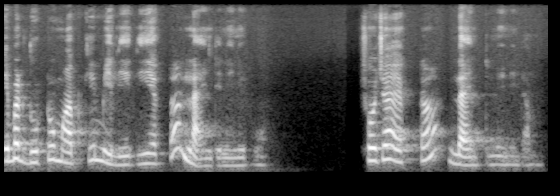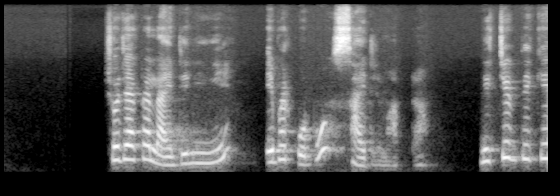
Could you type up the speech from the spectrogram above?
এবার দুটো মাপকে মিলিয়ে দিয়ে একটা লাইন টেনে নেব। সোজা একটা লাইন টেনে নিলাম। সোজা একটা লাইন টেনে নিয়ে এবার করব সাইডের মাপটা। নিচের দিকে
